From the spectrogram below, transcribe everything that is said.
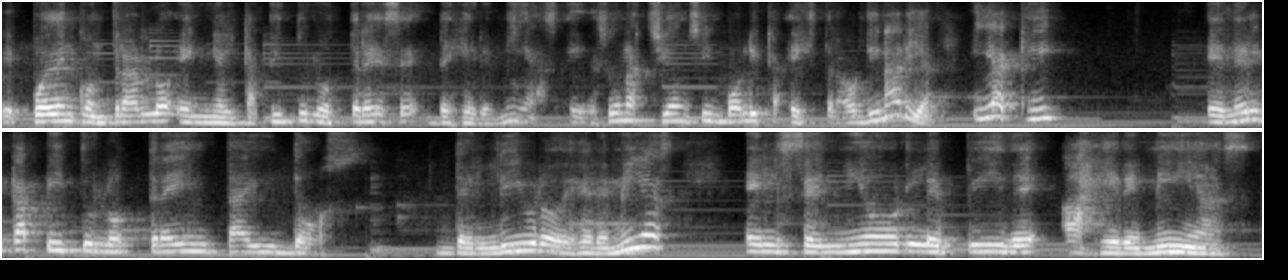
eh, puede encontrarlo en el capítulo 13 de Jeremías. Es una acción simbólica extraordinaria. Y aquí en el capítulo 32 del libro de Jeremías, el Señor le pide a Jeremías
